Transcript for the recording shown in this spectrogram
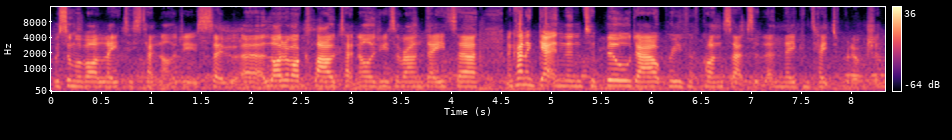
with some of our latest technologies. So uh, a lot of our cloud technologies around data and kind of getting them to build out proof of concepts that then they can take to production.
